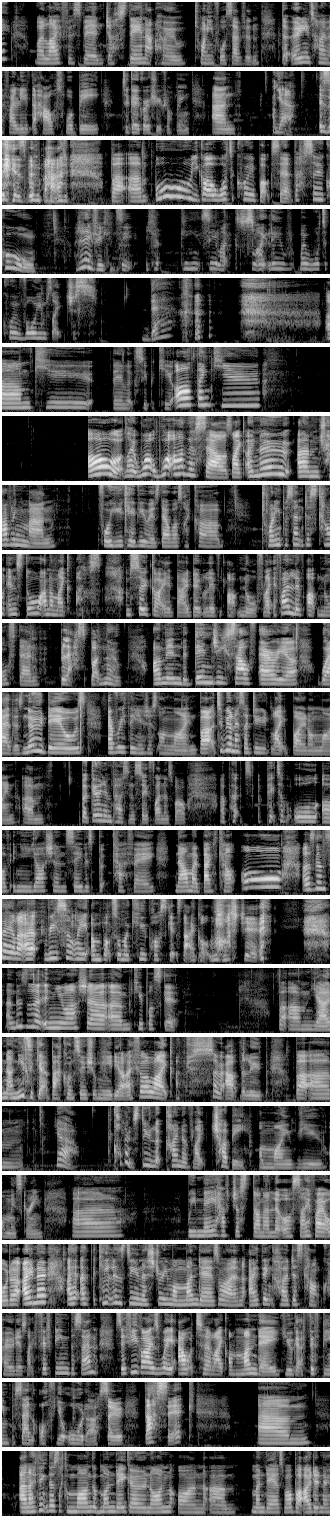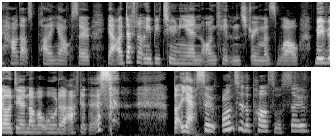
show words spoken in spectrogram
my life has been just staying at home 24 7. The only time if I leave the house will be to go grocery shopping. And yeah, it's, it's been bad. But, um, oh, you got a Wotakoi box set. That's so cool. I don't know if you can see. You can, can you see like slightly my Wotakoi volumes like just there? um, cute. They look super cute. Oh, thank you. Oh, like what what are the sales? Like I know um Traveling Man for UK viewers there was like a 20% discount in store and I'm like I'm, I'm so gutted that I don't live up north. Like if I live up north then bless, but no. I'm in the dingy south area where there's no deals. Everything is just online. But to be honest, I do like buying online. Um but going in person is so fun as well. I put I picked up all of Inuyasha and Savers Book Cafe. Now my bank account. Oh, I was gonna say like I recently unboxed all my Q Poskets that I got last year, and this is an Inuyasha um, Q Posket. But um yeah, I need to get back on social media. I feel like I'm just so out the loop. But um yeah, the comments do look kind of like chubby on my view on my screen. Uh we may have just done a little sci-fi order. I know I, I Caitlin's doing a stream on Monday as well, and I think her discount code is like fifteen percent. So if you guys wait out to like on Monday, you get fifteen percent off your order. So that's sick. Um, and I think there's like a manga Monday going on on um Monday as well, but I don't know how that's planning out. So yeah, I'll definitely be tuning in on Caitlin's stream as well. Maybe I'll do another order after this. But yeah, so onto the parcels. So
